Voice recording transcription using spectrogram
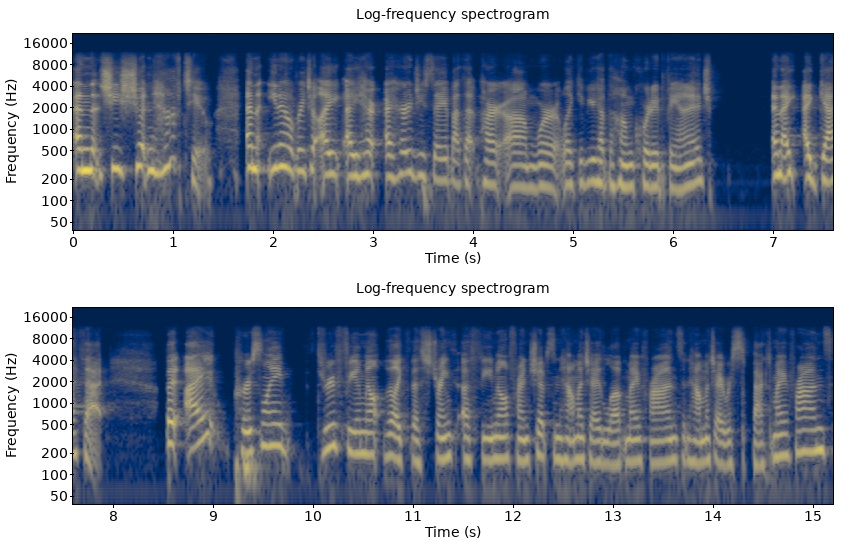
and that she shouldn't have to. And you know, Rachel, I I, heard I heard you say about that part um, where like if you have the home court advantage, and I I get that, but I personally through female like the strength of female friendships and how much I love my friends and how much I respect my friends,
